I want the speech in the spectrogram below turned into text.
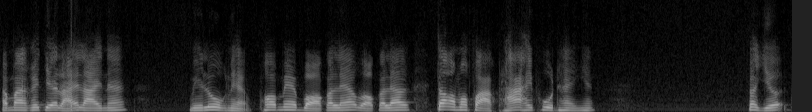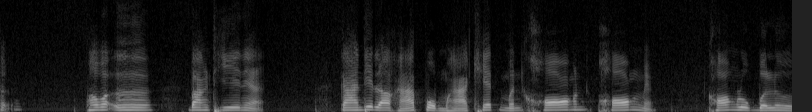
อามาเคยเจอหลายรายนะ มีลูกเนี่ย พ่อแม่บอกก็แล้วบอกก็แล้ว ต้องเอามาฝากพระให้พูดให้เงี้ยก็เยอะ เพราะว่า เออ บางทีเนี่ย การที่เราหาปุ่มหาเคสเหมือนคล้องคล้องเนี่ยคล้องลูกเบลอ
